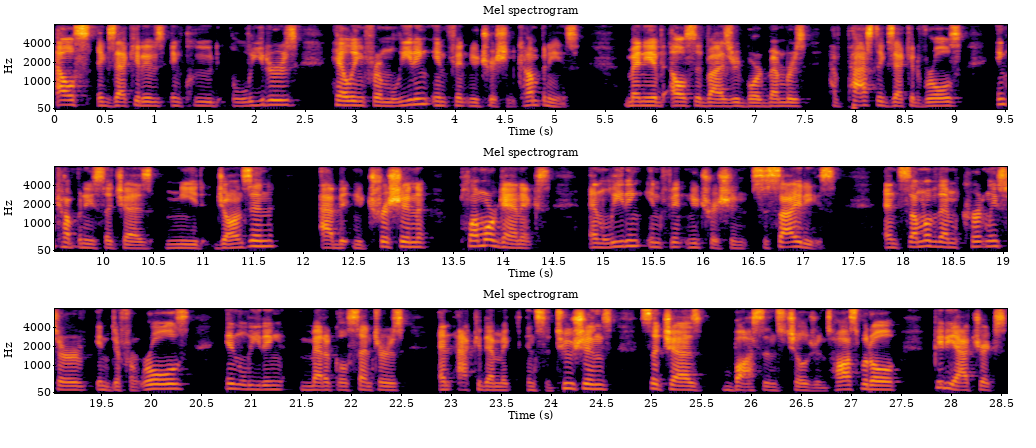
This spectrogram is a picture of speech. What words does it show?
Else executives include leaders hailing from leading infant nutrition companies. Many of Else advisory board members have past executive roles in companies such as Mead Johnson, Abbott Nutrition, Plum Organics, and leading infant nutrition societies. And some of them currently serve in different roles in leading medical centers and academic institutions such as Boston's Children's Hospital, Pediatrics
